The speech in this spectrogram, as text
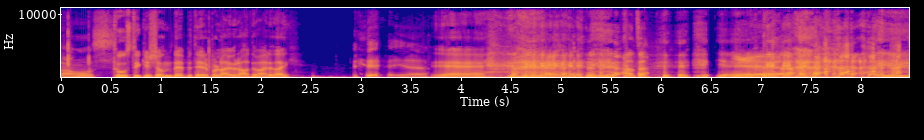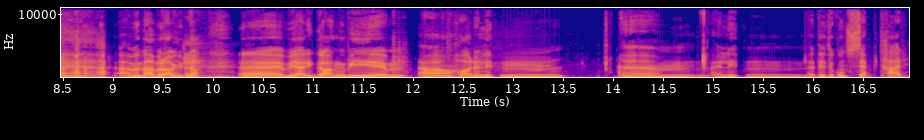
Vamos. To stykker som debuterer på live radio her i dag. Yeah. Yeah. Han sa yeah. ja, men det er bra, gutta. Eh, vi er i gang. Vi eh, har en liten, eh, en liten Et lite konsept her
